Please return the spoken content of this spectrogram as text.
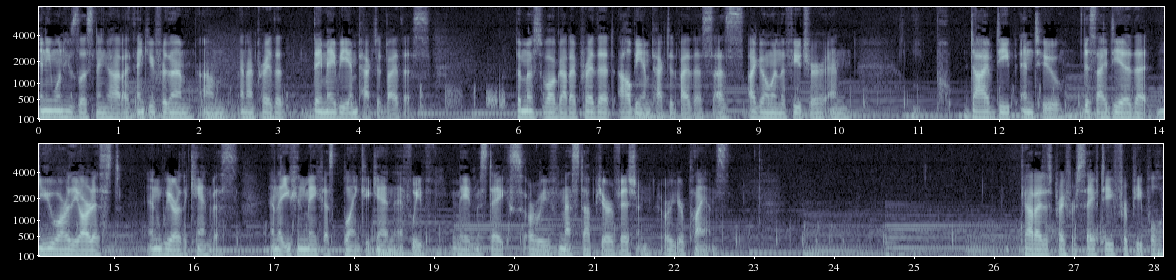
Anyone who's listening, God, I thank you for them, um, and I pray that they may be impacted by this. But most of all, God, I pray that I'll be impacted by this as I go in the future and dive deep into this idea that you are the artist and we are the canvas, and that you can make us blank again if we've made mistakes or we've messed up your vision or your plans. God, I just pray for safety for people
